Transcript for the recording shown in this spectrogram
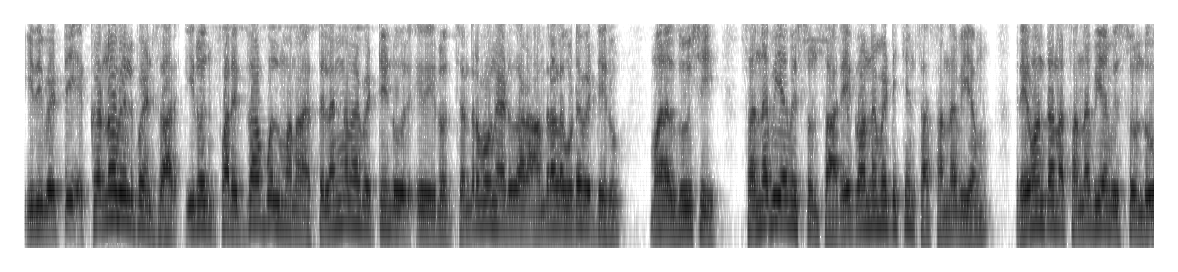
ఇది పెట్టి ఎక్కడనో వెళ్ళిపోయింది సార్. ఈరోజు ఫర్ ఎగ్జాంపుల్ మన తెలంగాణ పెట్టిండు ఈ- ఈరోజు చంద్రబాబు నాయుడు గారు ఆంధ్రాలో కూడా పెట్టారు మనకు చూసి సన్నబియ్యం ఇస్తుంది సార్. ఏ గవర్నమెంట్ ఇచ్చింది సార్ సన్నబియ్యం? రేవంత్ అన్న సన్నబియ్యం ఇస్తుండు.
